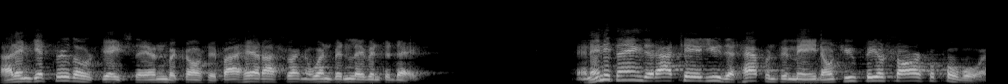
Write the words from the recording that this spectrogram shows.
I didn't get through those gates then because if I had, I certainly wouldn't have been living today. And anything that I tell you that happened to me, don't you feel sorry for poor Boy.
